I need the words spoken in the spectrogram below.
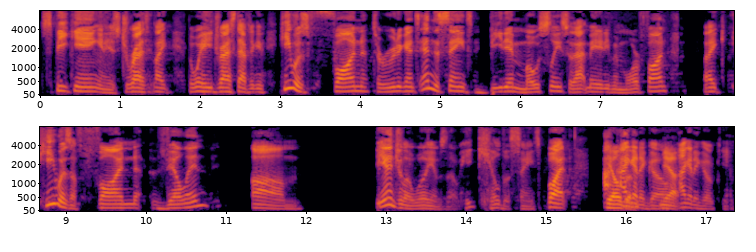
speaking and his dress, like the way he dressed after the game. He was fun to root against, and the Saints beat him mostly, so that made it even more fun. Like he was a fun villain. Um, DeAngelo Williams though, he killed the Saints, but I, I gotta go. Yeah. I gotta go, Cam.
